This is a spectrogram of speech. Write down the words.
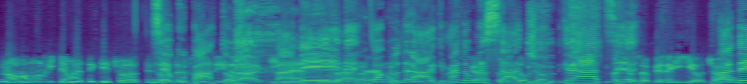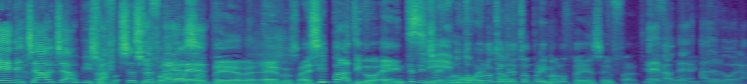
No, non richiamate che ho Sei occupato. Draghi. Va bene, dopo Draghi, manda un messaggio. Grazie. faccio sapere io. Ciao. Va bene, ciao ciao, vi ci faccio ci sapere. Ci farà sapere, eh, lo so. È simpatico, è intelligente. Sì, Tutto molto. quello che ho detto prima lo pensa, infatti. Eh vabbè, allora.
